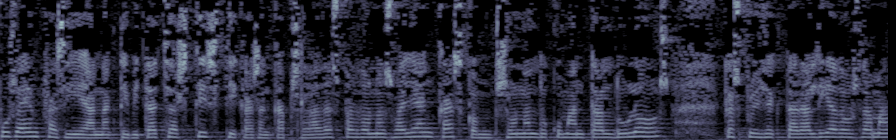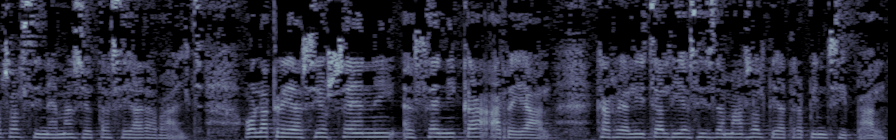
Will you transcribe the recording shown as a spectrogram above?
posar èmfasi en activitats artístiques encapçalades per dones ballenques, com són el documental Dolors, que es projectarà el dia 2 de març als cinemes JCA de Valls, o la creació escènica a Real, que es realitza el dia 6 de març al Teatre Principal.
